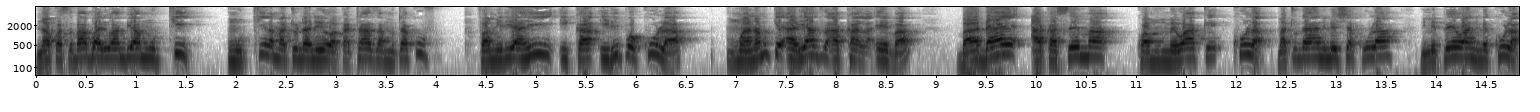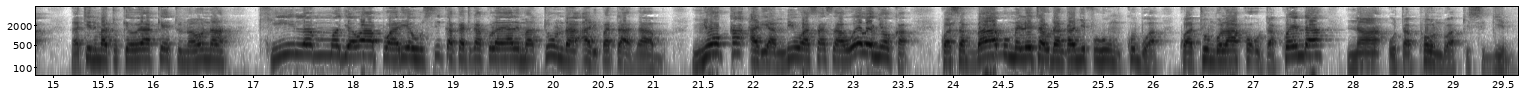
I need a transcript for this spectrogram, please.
Na kwa sababu aliwaambia mki mkila matunda niliyowakataza mtakufa. Familia hii ika ilipokula mwanamke alianza akala eva baadaye akasema kwa mume wake kula matunda haya nimeshakula nimepewa nimekula. Lakini matokeo yake tunaona kila mmojawapo aliyehusika katika kula yale matunda alipata adhabu nyoka aliambiwa sasa wewe nyoka kwa sababu umeleta udanganyifu huu mkubwa kwa tumbo lako utakwenda na utapondwa kisigino.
